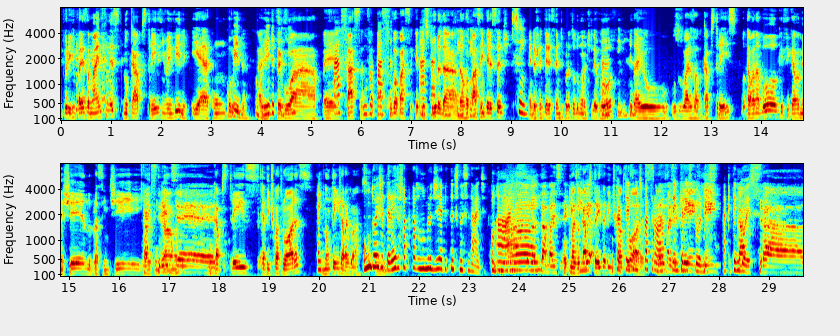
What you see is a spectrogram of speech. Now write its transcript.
por que pareça, mindfulness no CAPS 3 em Joinville. E era com comida. Com a comida, gente pegou a é, Passa, passa, uva passa. Uva passa, que a Ah, tá, textura sim, da, sim, da uva sim, passa sim. é interessante. Sim. A gente achou interessante pra todo mundo. A gente levou. Ah, sim. E daí o- os usuários lá do CAPS 3 botava na boca e ficava mexendo pra sentir. Caps e aí com 3 calma. é. O CAPS 3 é 24 horas, É- não tem em Jaraguá. Um, dois tem- e três é só por causa do número de habitantes na cidade. Quanto Ah, mais. Ah, tá, mas é que Mas o é- 3 é O 24 CAPS é horas. 24 Não, horas, mas tem três é turnos. tem Aqui tem CAPS dois. pra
